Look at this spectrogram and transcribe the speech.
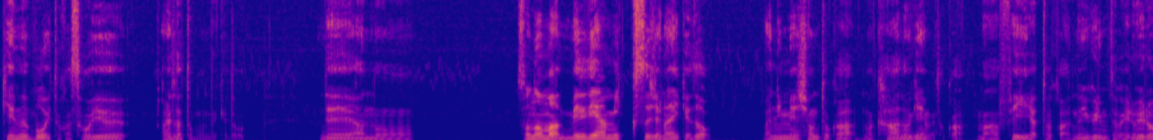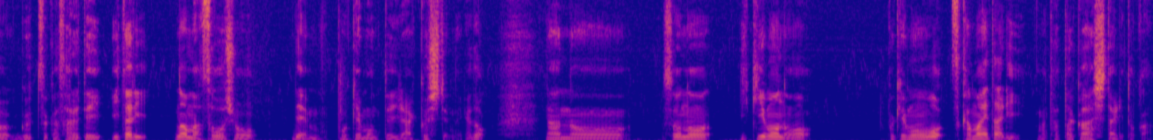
ゲームボーイとかそういうあれだと思うんだけど。であのそのまあメディアミックスじゃないけどアニメーションとか、まあ、カードゲームとか、まあ、フィギュアとかぬいぐるみとかいろいろグッズ化されていたりの、まあ、総称でポケモンって略してんだけどあのーその生き物をポケモンを捕まえたり、まあ、戦わしたりとか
